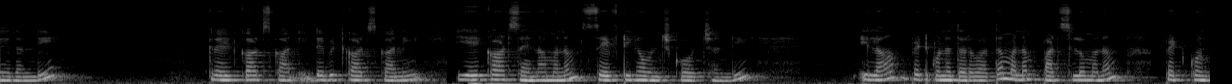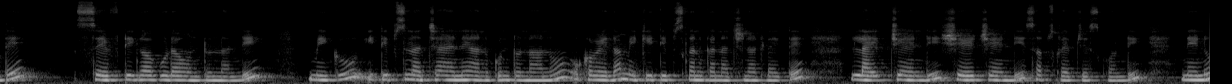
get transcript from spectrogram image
లేదండి. క్రెడిట్ కార్డ్స్ కానీ డెబిట్ కార్డ్స్ కానీ ఏ కార్డ్స్ అయినా మనం సేఫ్టీగా ఉంచుకోవచ్చండి. ఇలా పెట్టుకున్న తర్వాత మనం పర్స్లో మనం పెట్టుకుంటే సేఫ్టీగా కూడా ఉంటుందండి. మీకు ఈ టిప్స్ నచ్చాయని అనుకుంటున్నాను. ఒకవేళ మీకు ఈ టిప్స్ కనుక నచ్చినట్లయితే లైక్ చేయండి షేర్ చేయండి సబ్స్క్రైబ్ చేసుకోండి. నేను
